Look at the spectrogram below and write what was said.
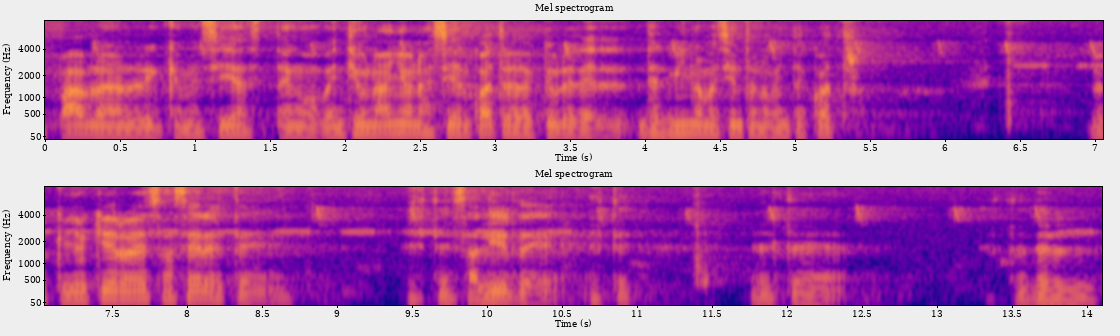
Pablo Enrique Mesías, tengo 21 años, nací el 4 de octubre del, del 1994. Lo que yo quiero es hacer este, este salir de este, este, este del,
